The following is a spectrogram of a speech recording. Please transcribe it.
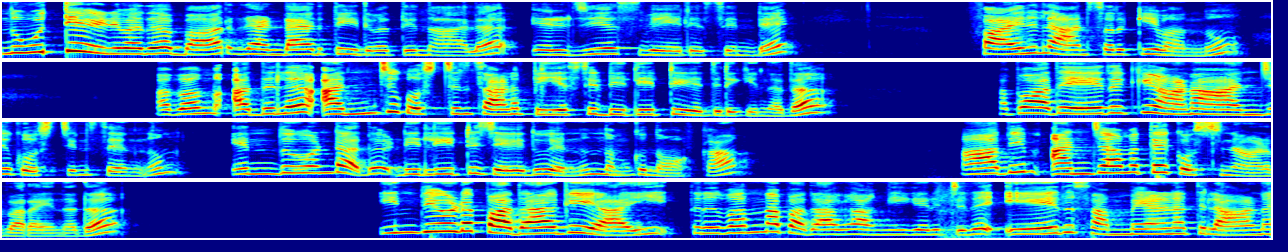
നൂറ്റി എഴുപത് ബാർ രണ്ടായിരത്തി ഇരുപത്തി നാല് എൽ ജി എസ് വേരിയസിന്റെ ഫൈനൽ ആൻസർ കീ വന്നു. അപ്പം അതിൽ അഞ്ച് ക്വസ്റ്റ്യൻസ് ആണ് പി എസ് സി ഡിലീറ്റ് ചെയ്തിരിക്കുന്നത്. അപ്പോൾ അത് ഏതൊക്കെയാണ് ആ അഞ്ച് ക്വസ്റ്റ്യൻസ് എന്നും എന്തുകൊണ്ട് അത് ഡിലീറ്റ് ചെയ്തു എന്നും നമുക്ക് നോക്കാം. ആദ്യം അഞ്ചാമത്തെ ക്വസ്റ്റ്യൻ ആണ് പറയുന്നത്. ഇന്ത്യയുടെ പതാകയായി ത്രിവർണ പതാക അംഗീകരിച്ചത് ഏത് സമ്മേളനത്തിലാണ്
